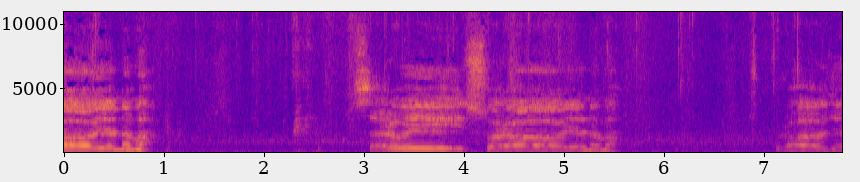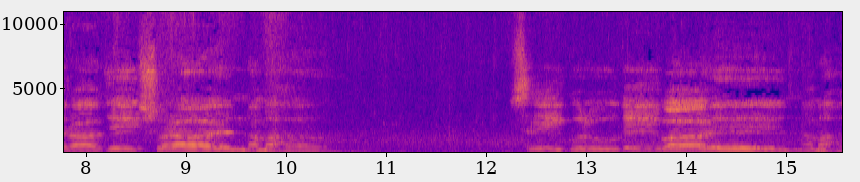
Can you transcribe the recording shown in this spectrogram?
सर्वेश्वराय नमः। सर्वेश्वराय नमः। राजराजेश्वराय नमः। श्रीगुरुदेवाय नमः।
